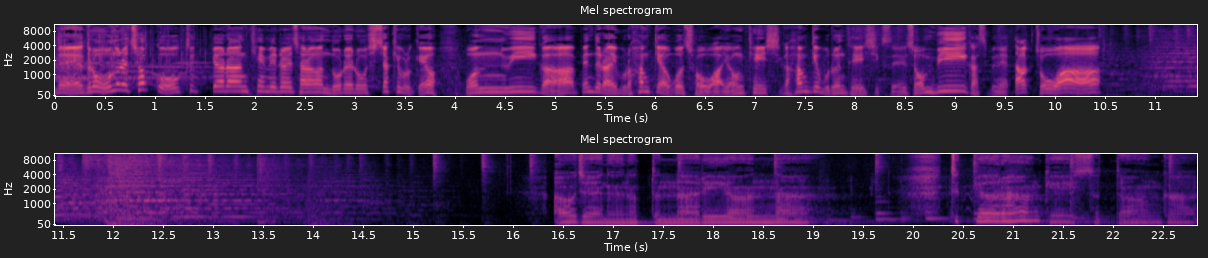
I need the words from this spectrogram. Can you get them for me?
네, 그럼 오늘의 첫 곡 특별한 케미를 자랑한 노래로 시작해 볼게요. 원위가 밴드 라이브로 함께하고 저와 영케이 씨가 함께 부른 데이식스의 좀비 가스분의 딱 좋아. 어제는 어떤 날이었나? 특별한 게 있었던가?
